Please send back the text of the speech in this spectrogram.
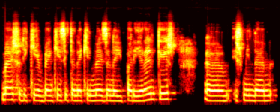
második évben készítenek egy nagy zeneipari jelentést, és minden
